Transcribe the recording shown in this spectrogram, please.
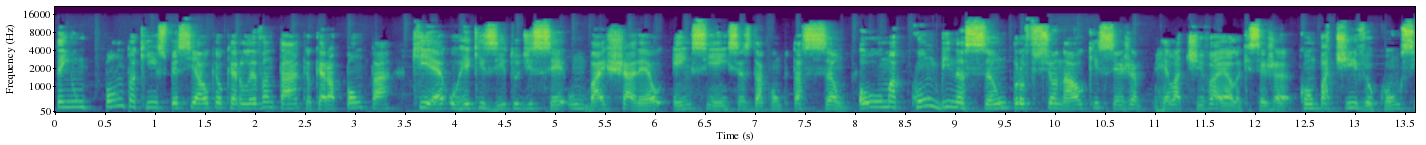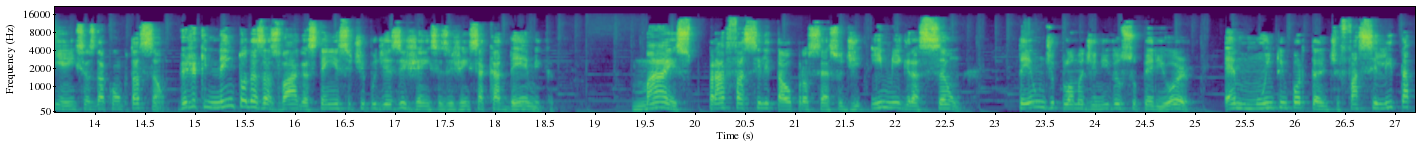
tem um ponto aqui em especial que eu quero levantar, que eu quero apontar, que é o requisito de ser um bacharel em ciências da computação ou uma combinação profissional que seja relativa a ela, que seja compatível com ciências da computação. Veja que nem todas as vagas têm esse tipo de exigência, exigência acadêmica. Mas para facilitar o processo de imigração, ter um diploma de nível superior é muito importante, facilita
